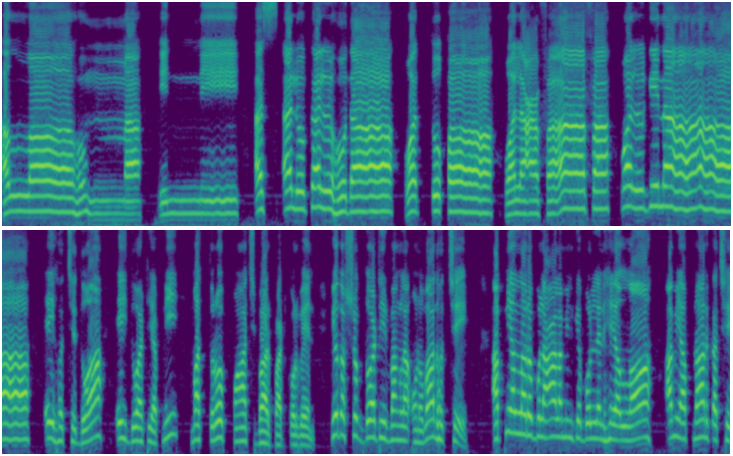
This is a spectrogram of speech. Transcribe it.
اللهم إني أسألك الهدى والتقى والعفاف والغنى এই হচ্ছে দোয়া এই দোয়াটি আপনি মাত্র পাঁচবার পাঠ করবেন প্রিয় দর্শক দোয়াটির বাংলা অনুবাদ হচ্ছে আপনি আল্লাহ রবুল আলমিনকে বললেন হে আল্লাহ আমি আপনার কাছে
